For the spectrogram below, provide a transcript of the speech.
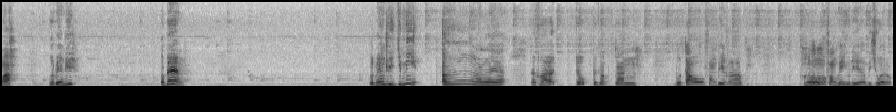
มา เปิดเพลงดิ เปิดเพลง เปิดเพลงสิจิมมี่ เอออะไรอะแล้วก็จบไปกับการดูเต่าฟังเพลงครับ ฟังเพลงอยู่นี่ไม่ช่วยหรอก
